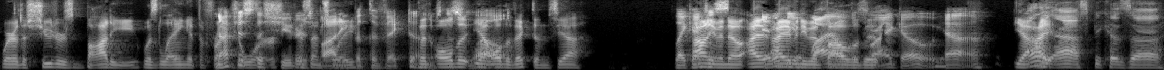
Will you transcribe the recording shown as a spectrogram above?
where the shooter's body was laying at the front door? Not just the shooter's body, but the victim. but all the yeah all the victims yeah Like i don't just- even know i, I haven't a even while followed before it I go. Yeah. yeah I I, asked because uh,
